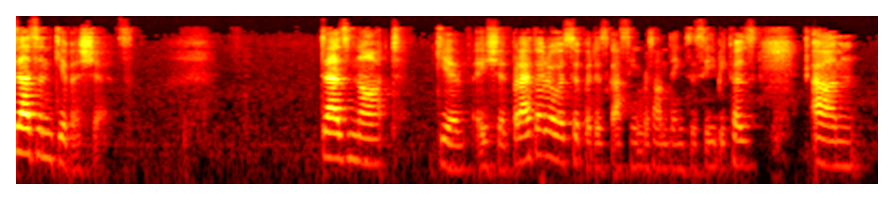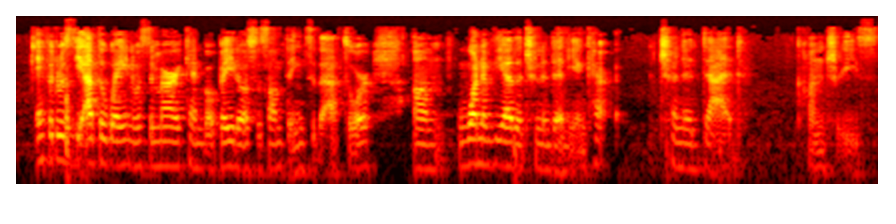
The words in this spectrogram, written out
doesn't give a shit. Does not give a shit. But I thought it was super disgusting for something to see because um, if it was the other way and it was American Barbados or something to that, or um, one of the other Trinidadian Trinidad countries,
